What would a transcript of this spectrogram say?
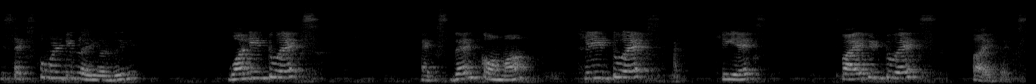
इस एक्स को मल्टीप्लाई कर देंगे। One into x x then comma three into x three x five into x five x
